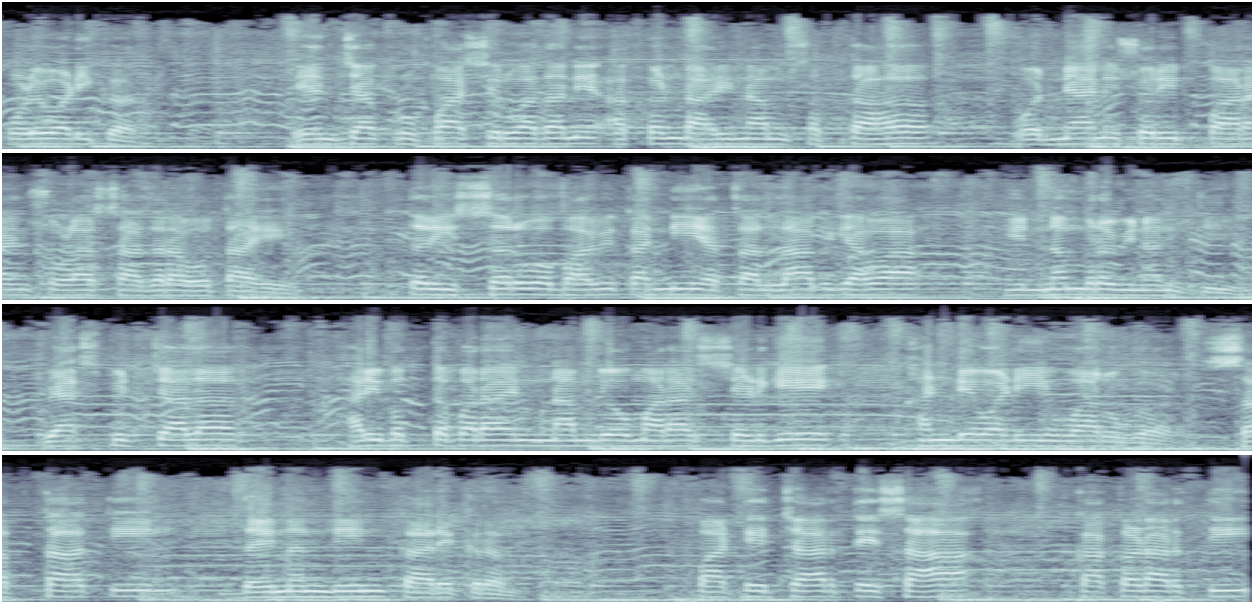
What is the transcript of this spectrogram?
कोळेवाडीकर यांच्या कृपाशीर्वादाने अखंड हरिनाम सप्ताह व ज्ञानेश्वरी पारायण सोहळा साजरा होत आहे. तरी सर्व भाविकांनी याचा लाभ घ्यावा ही नम्र विनंती. व्यासपीठ चालक हरिभक्तपरायण नामदेव महाराज शेडगे खंडेवाडी वारुगड. सप्ताहातील दैनंदिन कार्यक्रम. पाठे चार ते सहा काकड आरती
